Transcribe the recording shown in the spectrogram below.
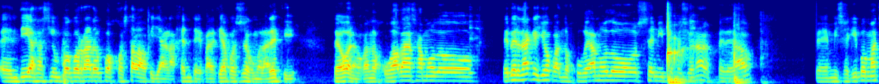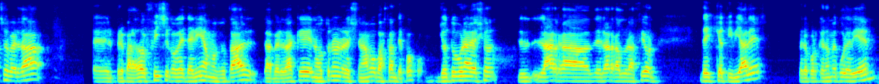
en días así un poco raros, pues costaba pillar a la gente, parecía pues eso, como la Leti. Pero bueno, cuando jugabas a modo... Es verdad que yo cuando jugué a modo semiprofesional, federado, en mis equipos, macho, es verdad, el preparador físico que teníamos total, la verdad que nosotros nos lesionamos bastante poco. Yo tuve una lesión larga, de larga duración de isquiotibiales, pero porque no me curé bien,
